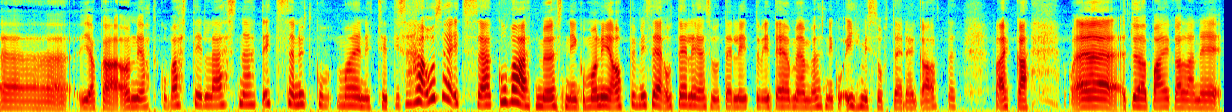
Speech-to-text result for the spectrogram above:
Öö, joka on jatkuvasti läsnä. Et itse nyt kun mainitsit, niin sähän usein itse asiassa kuvaat myös niin kuin monia oppimiseen ja uteliaisuuteen liittyviä teemoja myös niin kuin ihmissuhteiden kautta. Et vaikka öö, työpaikalla ne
